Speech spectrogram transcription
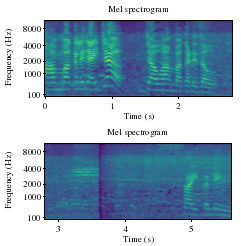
आंबाकडे जायच्या जाऊ आंबाकडे जाऊ. सायकलिंग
